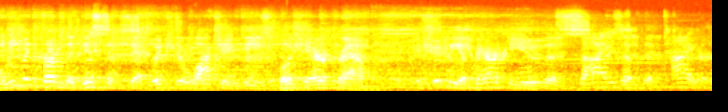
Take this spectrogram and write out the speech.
And even from the distance at which you're watching these Bush aircraft, it should be apparent to you the size of the tires,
